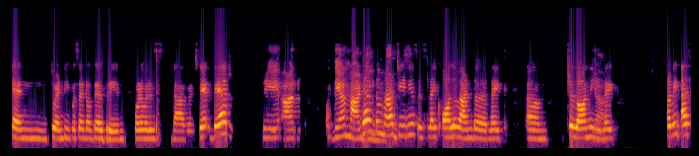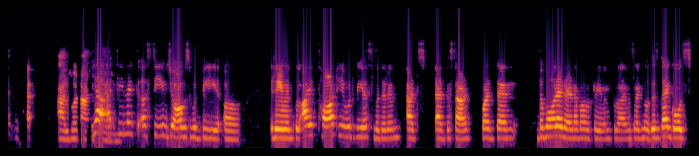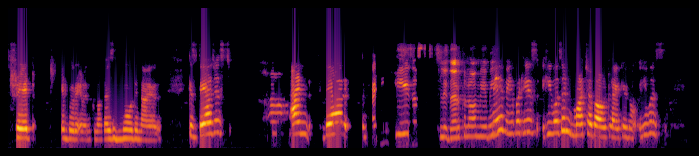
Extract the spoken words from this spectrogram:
10 20% of their brain whatever is the average. They they are they are they are mad they're the mad geniuses. like Ollivander like um Trelawney Yeah. like I mean I Albert yeah i feel like uh, steve jobs would be uh ravenclaw i thought he would be a slytherin at at the start but then the more i read about ravenclaw i was like no this guy goes straight into ravenclaw there's no denial because they are just and they are I think He's a Slytherclaw, maybe. maybe but he's he wasn't much about like you know he was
